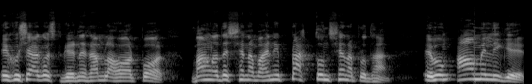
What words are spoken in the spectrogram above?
একুশে আগস্ট গ্রেনেড হামলা হওয়ার পর বাংলাদেশ সেনাবাহিনীর প্রাক্তন সেনাপ্রধান এবং আওয়ামী লীগের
